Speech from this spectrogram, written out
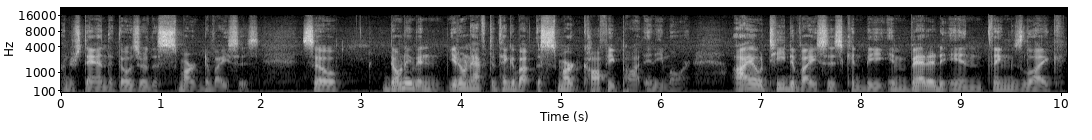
understand that those are the smart devices. So, don't even, you don't have to think about the smart coffee pot anymore. IoT devices can be embedded in things like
